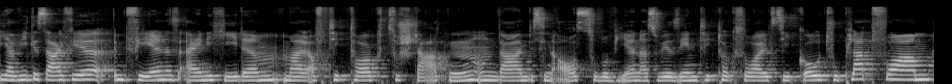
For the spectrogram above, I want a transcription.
ja, wie gesagt, wir empfehlen es eigentlich jedem, mal auf TikTok zu starten und da ein bisschen auszuprobieren. Also wir sehen TikTok so als die Go-to-Plattform,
